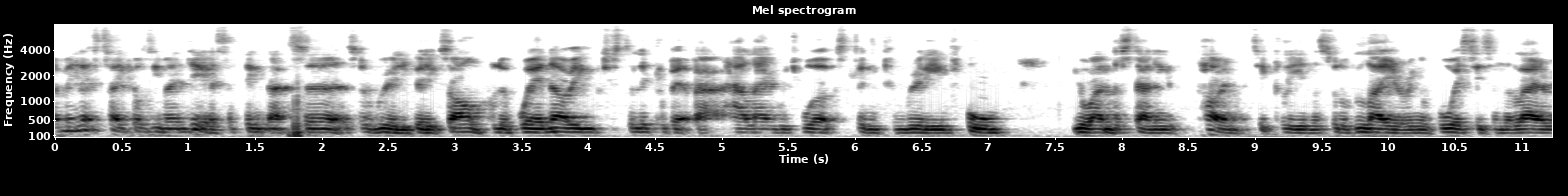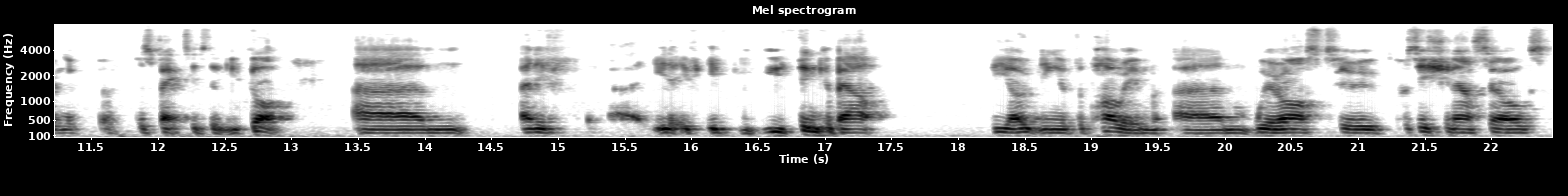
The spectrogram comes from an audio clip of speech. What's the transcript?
I mean, let's take Ozymandias. I think that's a, that's a, really good example of where knowing just a little bit about how language works can, can really inform your understanding of the poem, particularly in the sort of layering of voices and the layering of, of perspectives that you've got. Um, and if, uh, you know, if, if, you think about the opening of the poem, um, we're asked to position ourselves,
